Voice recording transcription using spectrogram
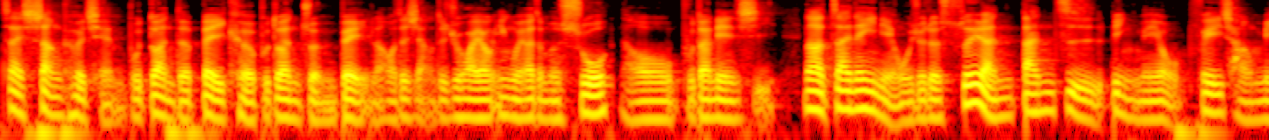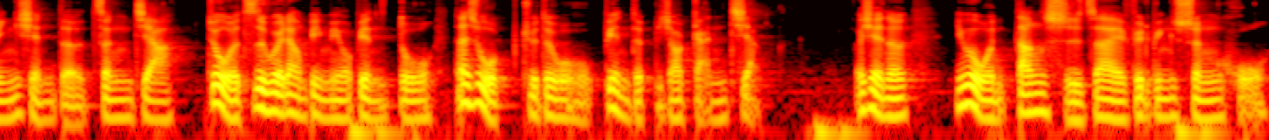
在上课前不断的备课、不断准备，然后再想这句话用英文要怎么说，然后不断练习。那在那一年，我觉得虽然单字并没有非常明显的增加，就我的词汇量并没有变多，但是我觉得我变得比较敢讲。而且呢，因为我当时在菲律宾生活，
